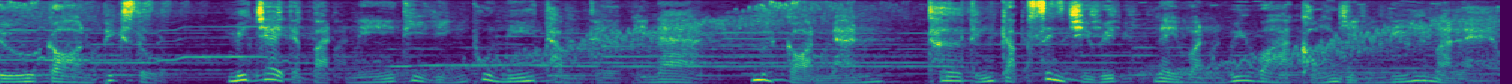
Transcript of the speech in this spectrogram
ดูก่อนภิกษุมิใช่แต่บัดนี้ที่หญิงผู้นี้ทำเธอพินาศเมื่อก่อนนั้น เธอถึงกับสิ้นชีวิตในวันวิวาของหญิงนี้มาแล้ว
